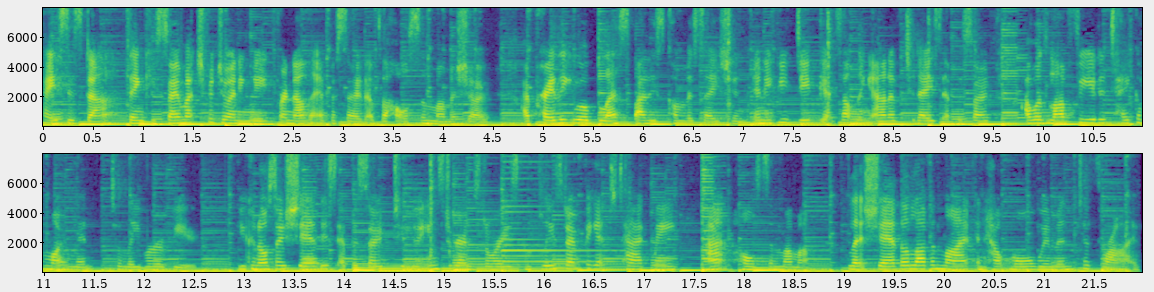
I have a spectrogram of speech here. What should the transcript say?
Hey, sister, thank you so much for joining me for another episode of the Wholesome Mama Show. I pray that you were blessed by this conversation. And if you did get something out of today's episode, I would love for you to take a moment to leave a review. You can also share this episode to your Instagram stories, and please don't forget to tag me Wholesome Mama. Let's share the love and light and help more women to thrive.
